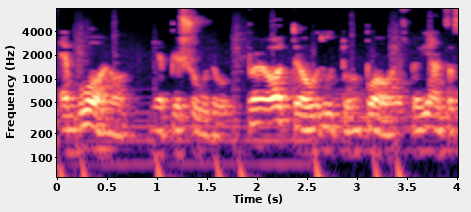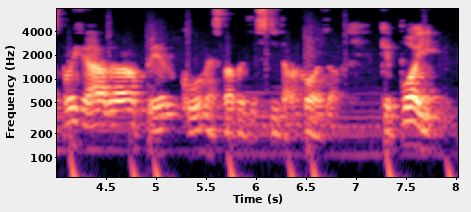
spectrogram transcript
è buono, mi è piaciuto, però trovo tutto un po' un'esperienza sprecata per come è stata gestita la cosa, che poi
